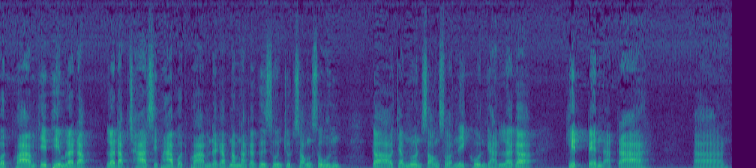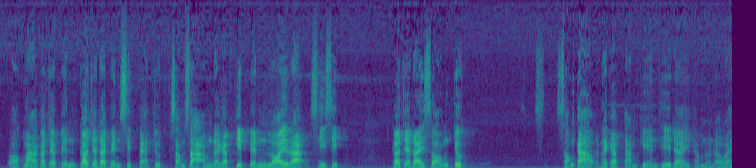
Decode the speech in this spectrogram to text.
บทความที่พิมพ์ระดับระดับชาติ 15 บทความนะครับ น้ำหนักก็คือ 0.20 ก็เอาจำนวน 2 ส่วนนี้คูณกัน แล้วก็คิดเป็นอัตราออกมาก็จะเป็นก็จะได้เป็น 18.33 นะครับ คิดเป็นร้อยละ 40 ก็จะได้ 29นะครับตามเกณฑ์ที่ได้คำนวณเอาไว้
